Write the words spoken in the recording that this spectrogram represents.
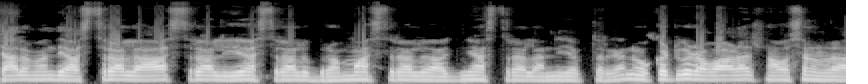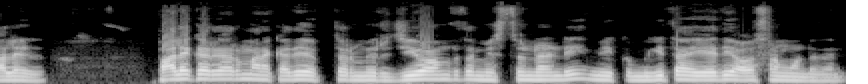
చాలామంది అస్త్రాలు ఆస్త్రాలు ఈ అస్త్రాలు బ్రహ్మాస్త్రాలు అగ్నిస్త్రాలు అన్నీ చెప్తారు కానీ ఒకటి కూడా వాడాల్సిన అవసరం రాలేదు. పాలేకర్ గారు మనకు అదే చెప్తారు మీరు జీవామృతం ఇస్తుండండి మీకు మిగతా ఏది అవసరం ఉండదని.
